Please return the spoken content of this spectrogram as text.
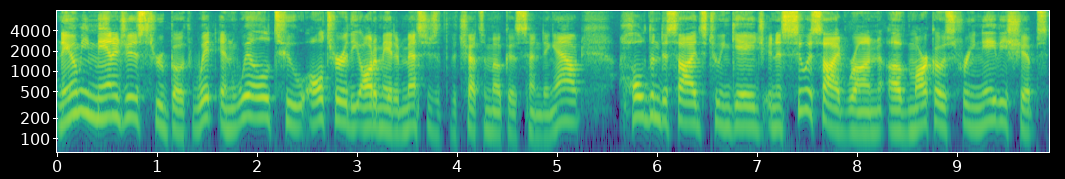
Naomi manages through both wit and will to alter the automated message that the Chetzemoka is sending out. Holden decides to engage in a suicide run of Marco's Free Navy ships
